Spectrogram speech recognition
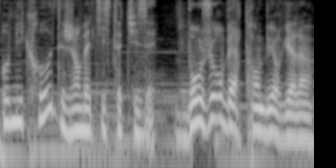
au micro de Jean-Baptiste Tuzet. Bonjour Bertrand Burgala.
